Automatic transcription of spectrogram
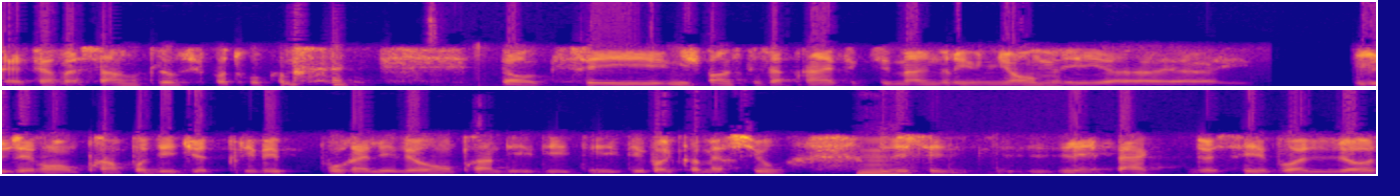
effervescentes là je sais pas trop comment. Donc c'est mais je pense que ça prend effectivement une réunion mais euh, je veux dire, on prend pas des jets privés pour aller là, on prend des, des, des, vols commerciaux. Hmm. L'impact de ces vols-là,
